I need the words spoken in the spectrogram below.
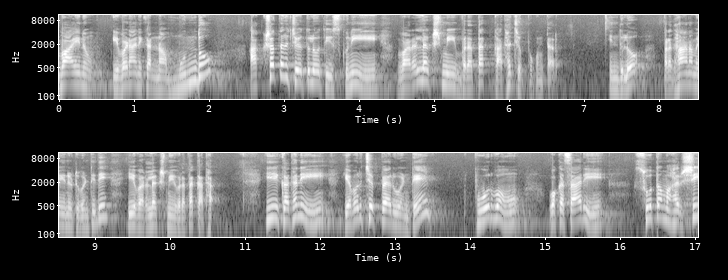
వాయనం ఇవ్వడానికన్నా ముందు అక్షతలు చేతిలో తీసుకుని వరలక్ష్మి వ్రత కథ చెప్పుకుంటారు. ఇందులో ప్రధానమైనటువంటిది ఈ వరలక్ష్మి వ్రత కథ. ఈ కథని ఎవరు చెప్పారు అంటే పూర్వం ఒకసారి సూత మహర్షి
